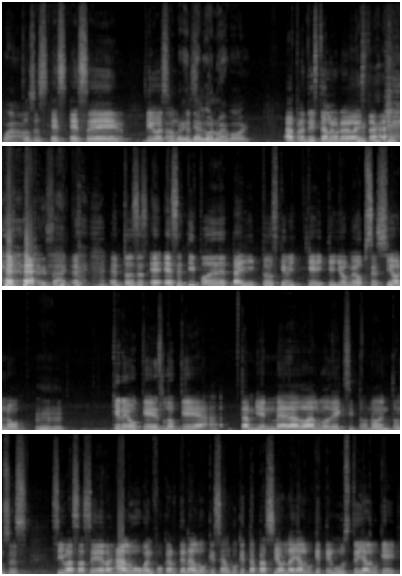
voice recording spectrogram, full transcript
Wow. Entonces es ese, digo, es Aprendí algo nuevo hoy. Aprendiste algo nuevo, ahí está. Exacto. Entonces, e, ese tipo de detallitos que, que, yo me obsesiono, creo que es lo que ah, también me ha dado algo de éxito, ¿no? Entonces, si vas a hacer algo o enfocarte en algo que sea algo que te apasiona y algo que te guste y algo que,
